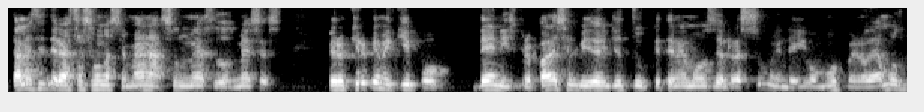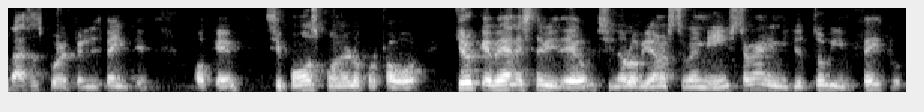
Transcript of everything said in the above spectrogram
Tal vez te enteraste hace una semana, hace un mes, dos meses, pero quiero que mi equipo, Denis, prepares el video en YouTube que tenemos del resumen de Evo Movement. Le damos gracias por el feliz 20, ¿ok? Si podemos ponerlo, por favor. Quiero que vean este video. Si no lo vieron, estuve en mi Instagram, en mi YouTube y en Facebook.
